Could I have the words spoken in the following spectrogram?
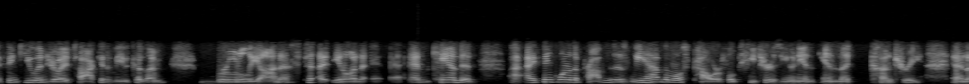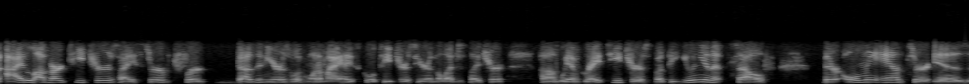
I think you enjoy talking to me because I'm brutally honest, you know, and and candid. I think one of the problems is we have the most powerful teachers union in the country, and I love our teachers. I served for a dozen years with one of my high school teachers here in the legislature. Um, we have great teachers, but the union itself their only answer is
